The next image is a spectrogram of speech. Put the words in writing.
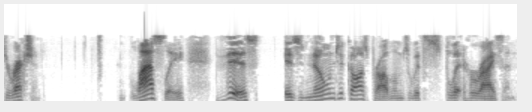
direction. Lastly, this is known to cause problems with split horizon.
